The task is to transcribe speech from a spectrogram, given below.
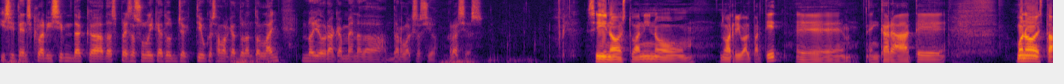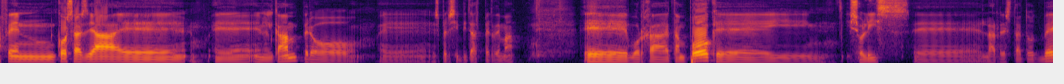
i si tens claríssim de que després d'assolir aquest objectiu que s'ha marcat durant tot l'any no hi haurà cap mena de, de relaxació. Gràcies. Sí, no, Estuani no, no arriba al partit, eh, encara té... Bueno, està fent coses ja eh, eh, en el camp, però eh, és precipitat per demà. Eh, Borja tampoc eh, i, i Solís eh, la resta tot bé,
